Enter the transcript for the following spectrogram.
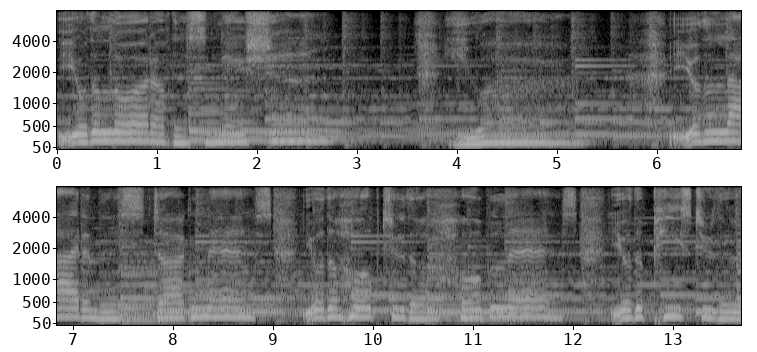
You're the Lord of this nation. You are. You're the light in this darkness. You're the hope to the hopeless. You're the peace to the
